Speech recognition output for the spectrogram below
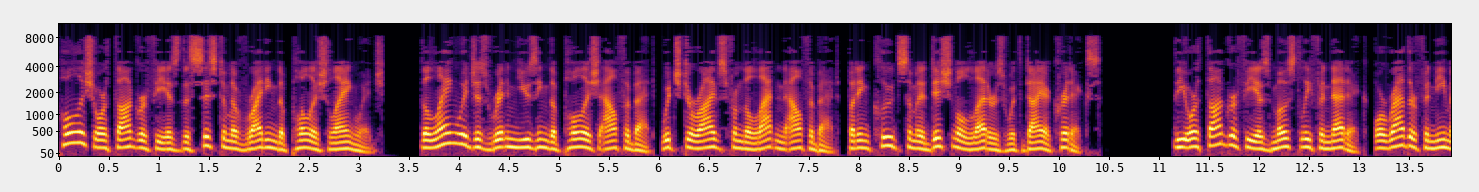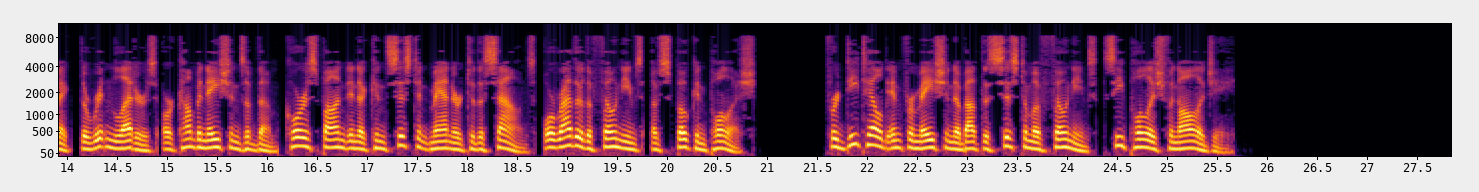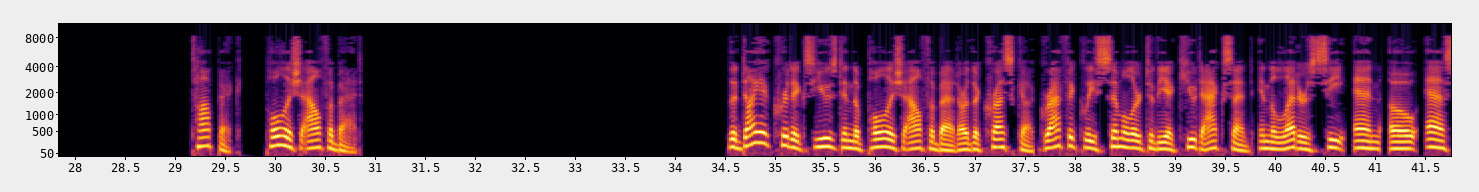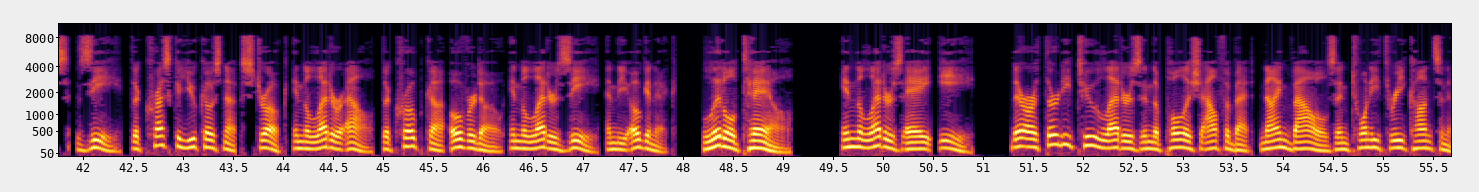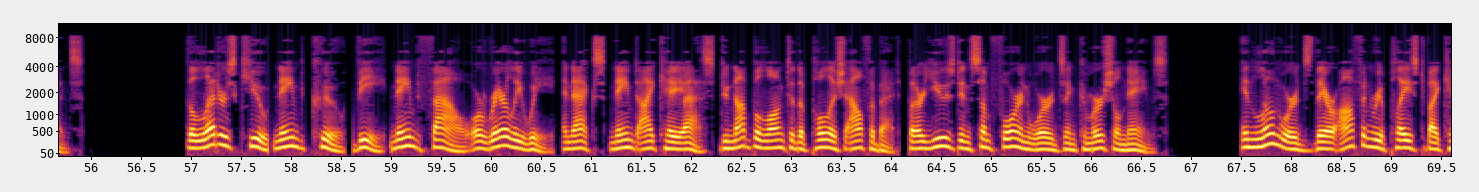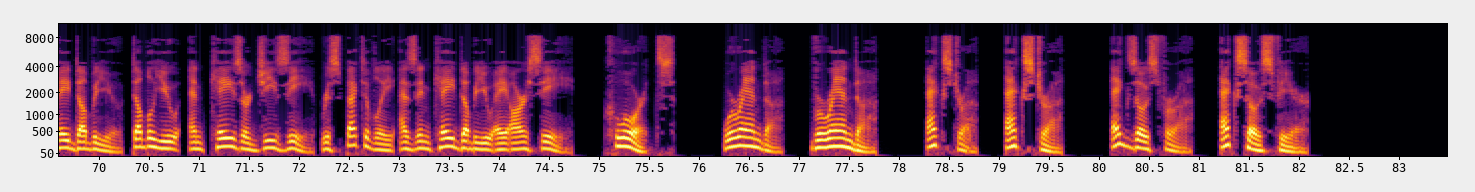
Polish orthography is the system of writing the Polish language. The language is written using the Polish alphabet, which derives from the Latin alphabet, but includes some additional letters with diacritics. The orthography is mostly phonetic, or rather phonemic, the written letters or combinations of them correspond in a consistent manner to the sounds, or rather the phonemes, of spoken Polish. For detailed information about the system of phonemes, see Polish phonology. Polish alphabet The diacritics used in the Polish alphabet are the kreska graphically similar to the acute accent in the letters C, N, O, S, Z, the kreska ukosna stroke in the letter L, the kropka overdot in the letter Z, and the ogonek little tail in the letters A, E. There are 32 letters in the Polish alphabet, 9 vowels and 23 consonants. The letters Q named Ku, V named Fau or rarely We, and X named IKS do not belong to the Polish alphabet, but are used in some foreign words and commercial names. In loanwords they are often replaced by KW, W, and Ks or GZ, respectively as in KWARC quartz, veranda, veranda, extra, extra, exosphere, exosphere,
